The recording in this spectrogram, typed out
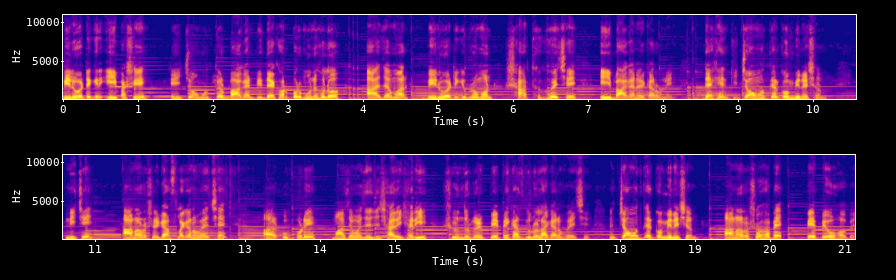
বেলুয়াটেকের এই পাশে এই চমৎকার বাগানটি দেখার পর মনে হলো আজ আমার বেলুয়াটিকি ভ্রমণ সার্থক হয়েছে এই বাগানের কারণে। দেখেন কি চমৎকার কম্বিনেশন নিচে আনারসের গাছ লাগানো হয়েছে আর উপরে মাঝে মাঝে যে সারি সারি সুন্দর করে পেঁপে গাছগুলো লাগানো হয়েছে। চমৎকার কম্বিনেশন আনারসও হবে, পেঁপেও হবে।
